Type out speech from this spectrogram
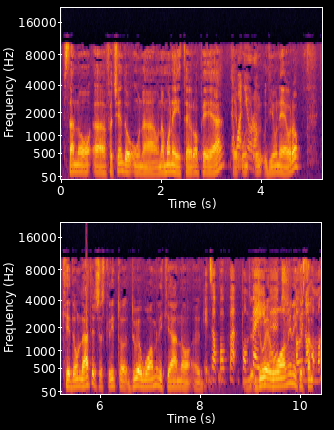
stanno eh, facendo una, una moneta europea eh, un- di un euro, che da un lato c'è scritto due uomini che hanno... eh, due uomini che an stanno,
